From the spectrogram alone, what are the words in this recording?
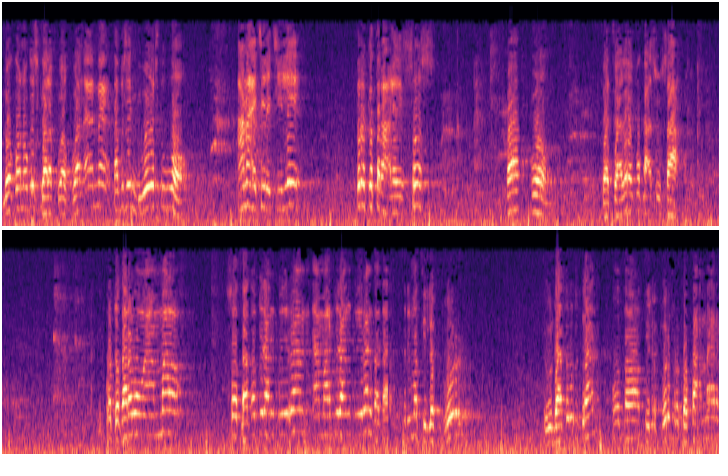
lho kono kuwi segala buah-buahan enek tapi sing duwe wis tuwa anake cilik-cilik Terus keterak lesus kobong. Dajale apa gak susah. Padha karo wong amal sedekah pirang-pirang, amal pirang-pirang tak terima dilebur. Diundat-undat atau dilebur mergo pamer.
